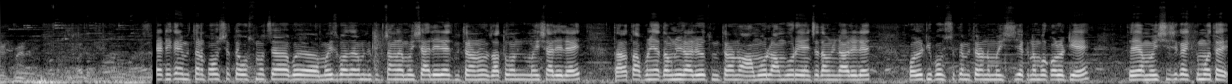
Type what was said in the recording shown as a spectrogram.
या ठिकाणी मित्रांनो पाहू शकता उस्माच्या म्हैस बाजारामध्ये खूप चांगल्या म्हशी आलेल्या आहेत. मित्रांनो जातवन म्हशी आलेल्या आहेत. तर आता आपण या दावणीला आलेलो आहोत. मित्रांनो अमोल आंबोरे यांच्या दावणीला आलेल्या आहेत. क्वालिटी पाहू शकता मित्रांनो म्हशीची एक नंबर क्वालिटी आहे. तर या म्हशीची काय किंमत आहे?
